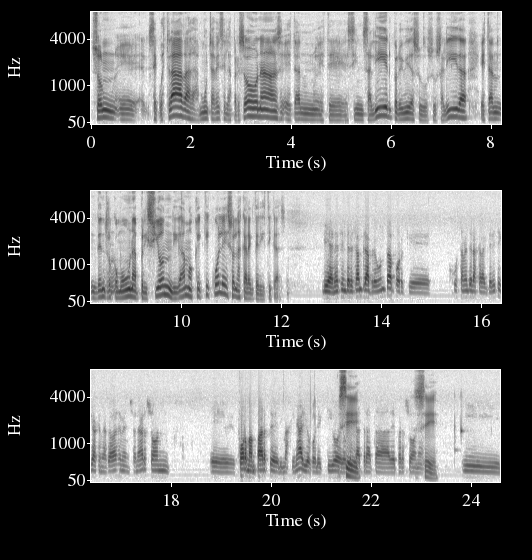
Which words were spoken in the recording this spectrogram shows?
¿Son eh, secuestradas muchas veces las personas? ¿Están este, sin salir, prohibida su, su, salida? ¿Están dentro como una prisión, digamos? ¿Qué, qué, cuáles son las características? Bien, es interesante la pregunta porque justamente las características que me acabas de mencionar son eh, forman parte del imaginario colectivo de lo que la trata de personas. Y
